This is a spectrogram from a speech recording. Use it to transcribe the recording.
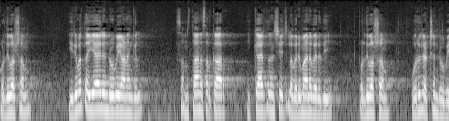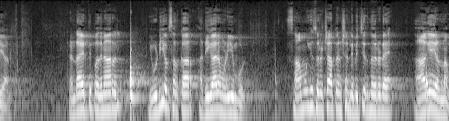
പ്രതിവർഷം ഇരുപത്തയ്യായിരം രൂപയാണെങ്കിൽ സംസ്ഥാന സർക്കാർ ഇക്കാര്യത്തിൽ നിശ്ചയിച്ചിട്ടുള്ള വരുമാന പരിധി പ്രതിവർഷം ഒരു ലക്ഷം രൂപയാണ്. രണ്ടായിരത്തി പതിനാറിൽ യു ഡി എഫ് സർക്കാർ അധികാരമൊഴിയുമ്പോൾ സാമൂഹ്യ സുരക്ഷാ പെൻഷൻ ലഭിച്ചിരുന്നവരുടെ ആകെ എണ്ണം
